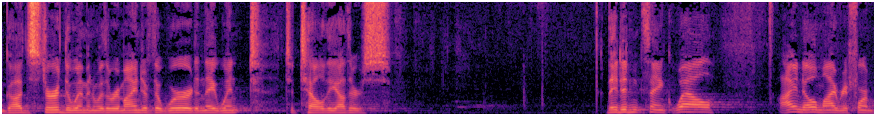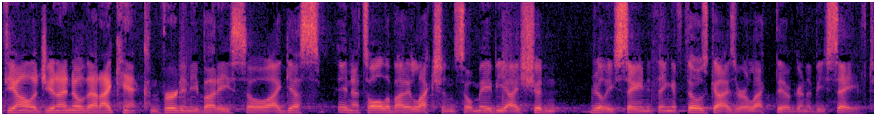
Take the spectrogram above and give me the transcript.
God stirred the women with a reminder of the word, and they went to tell the others. They didn't think, well, I know my Reformed theology, and I know that I can't convert anybody, so I guess and it's all about election, so maybe I shouldn't really say anything. If those guys are elect, they're going to be saved.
